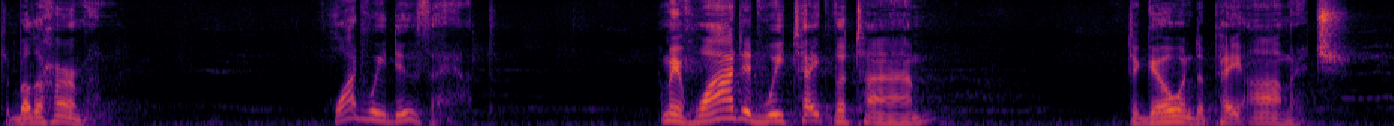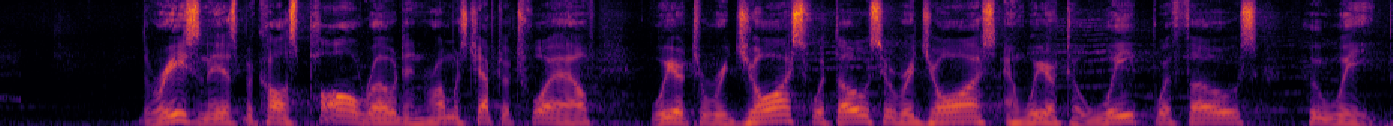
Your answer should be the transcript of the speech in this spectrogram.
to Brother Herman. Why did we do that? I mean, why did we take the time to go and to pay homage? The reason is because Paul wrote in Romans chapter 12, We are to rejoice with those who rejoice, and we are to weep with those who weep.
